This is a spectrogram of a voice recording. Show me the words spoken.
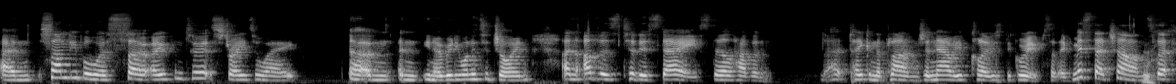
Um, some people were so open to it straight away, um, and you know really wanted to join, and others to this day still haven't taken the plunge. And now we've closed the group so they've missed their chance. But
